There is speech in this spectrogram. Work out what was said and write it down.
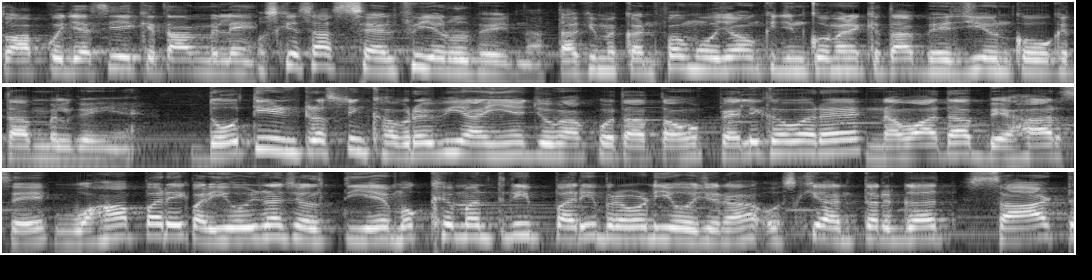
तो आपको जैसे ये किताब मिले। उसके साथ सेल्फी ज़रूर भेजना, ताकि मैं कंफर्म हो जाऊँ कि जिनको मैंने किताब भेजी है, उनको वो किताब मिल गई है। दो तीन इंटरेस्टिंग खबरें भी आई हैं जो मैं आपको बताता हूँ। पहली खबर है, नवादा, बिहार से। वहाँ पर एक परियोजना चलती है, मुख्यमंत्री परिभ्रमण योजना। उसके अंतर्गत 60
